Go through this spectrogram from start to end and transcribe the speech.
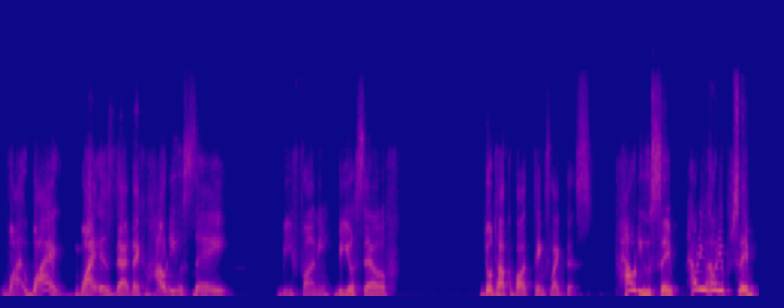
why, why, why is that? Like, how do you hmm. say, be funny, be yourself, don't talk about things like this. How do you say? How do you? How do you say?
